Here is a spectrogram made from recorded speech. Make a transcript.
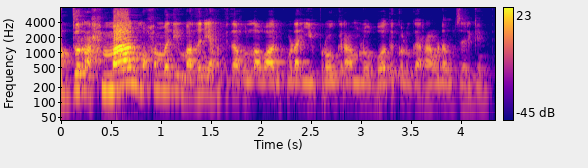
అబ్దుల్ రహమాన్ మొహమ్మదీ మదనీ హఫీదాహుల్లా వారు కూడా ఈ ప్రోగ్రాంలో బోధకులుగా రావడం జరిగింది.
